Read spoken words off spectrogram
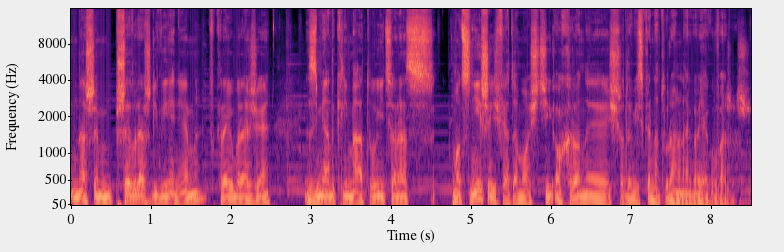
naszym przewrażliwieniem w krajobrazie zmian klimatu i coraz mocniejszej świadomości ochrony środowiska naturalnego? Jak uważasz?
